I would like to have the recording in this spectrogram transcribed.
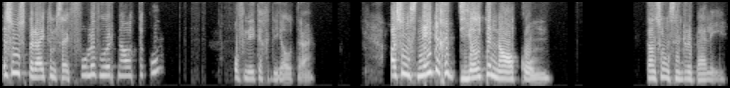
Is ons bereid om sy volle woord na te kom of net 'n gedeelte? As ons net 'n gedeelte nakom, dan is ons in rebellie.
